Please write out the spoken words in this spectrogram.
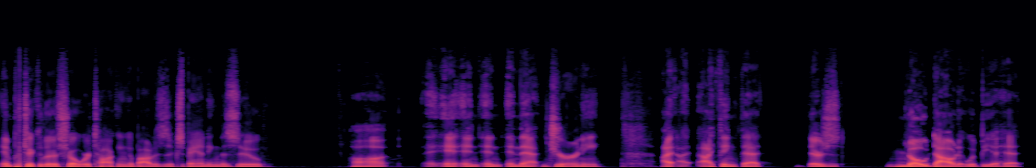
in particular, the show we're talking about is expanding the zoo, uh, and and and that journey. I, I I think that there's no doubt it would be a hit.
